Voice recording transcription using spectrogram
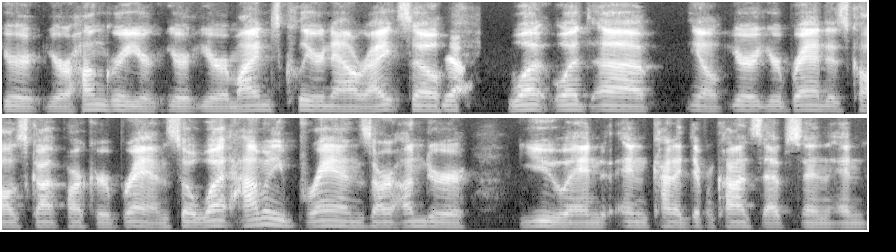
you're you're hungry, your your your mind's clear now, right? So yeah. what what uh you know your your brand is called Scott Parker Brand. So what how many brands are under you and and kind of different concepts and and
